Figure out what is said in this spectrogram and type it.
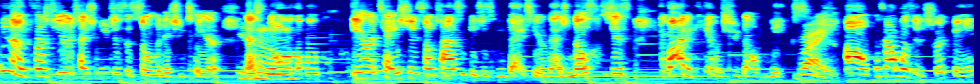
you know, first irritation, you just assuming that you tear. That's mm-hmm. normal irritation. Sometimes it can just be bacterial vaginosis. Just body chemistry don't mix. Right. Um, because I wasn't tripping,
